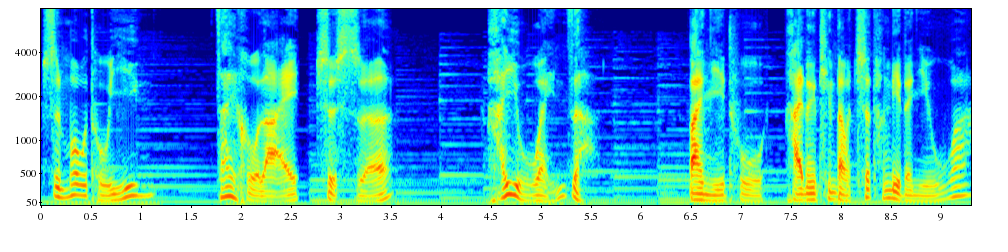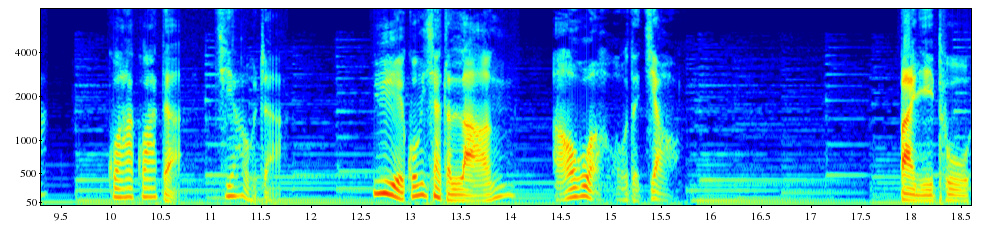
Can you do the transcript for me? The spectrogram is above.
是猫头鹰，再后来是蛇，还有蚊子。班尼兔还能听到池塘里的牛蛙，呱呱的叫着。月光下的狼，嗷嗷的叫。班尼兔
